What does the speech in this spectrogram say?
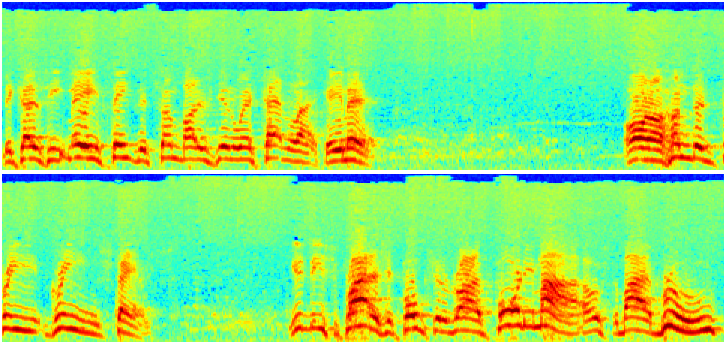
because he may think that somebody's giving away a Cadillac. Amen or a hundred free green stamps. You'd be surprised if folks that would drive 40 miles to buy a broom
